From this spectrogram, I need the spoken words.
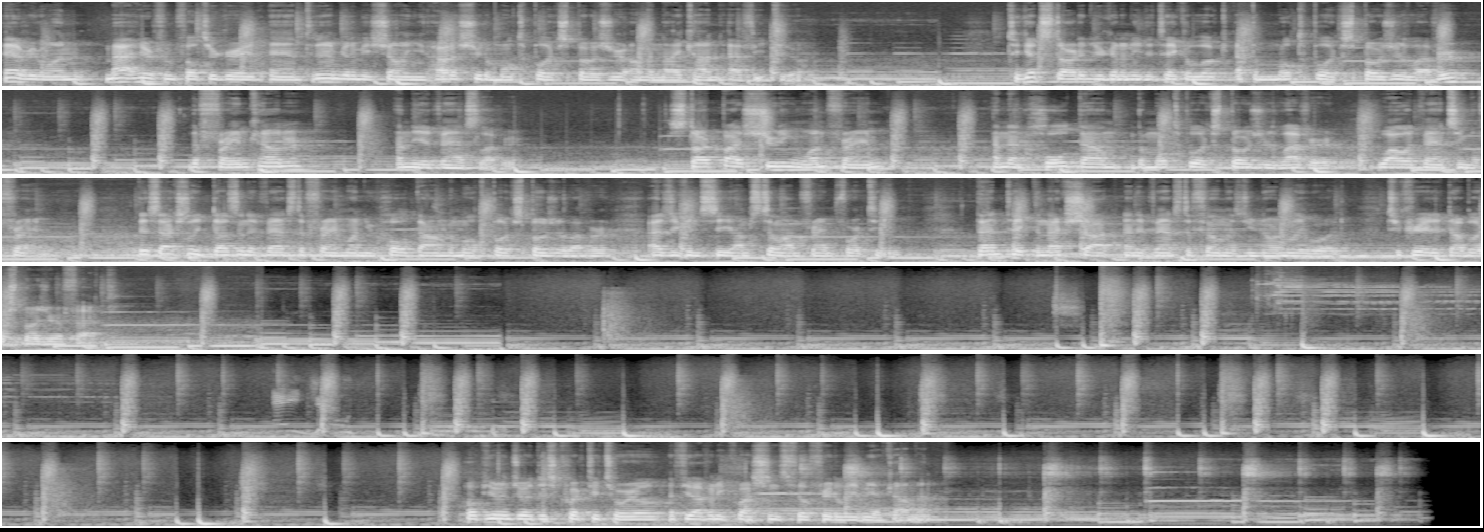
Hey everyone, Matt here from FilterGrade, and today I'm going to be showing you how to shoot a multiple exposure on the Nikon FE2. To get started, you're going to need to take a look at the multiple exposure lever, the frame counter, and the advance lever. Start by shooting one frame, and then hold down the multiple exposure lever while advancing the frame. This actually doesn't advance the frame when you hold down the multiple exposure lever. As you can see, I'm still on frame 14. Then take the next shot and advance the film as you normally would to create a double exposure effect. Hope you enjoyed this quick tutorial. If you have any questions, feel free to leave me a comment.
